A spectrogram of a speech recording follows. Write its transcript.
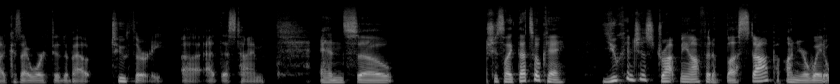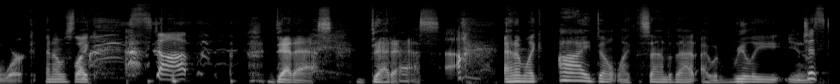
because I worked at about two thirty uh, at this time. And so she's like, that's okay. You can just drop me off at a bus stop on your way to work. And I was like, Stop. dead ass, dead ass. And I'm like, I don't like the sound of that. I would really, you know, just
